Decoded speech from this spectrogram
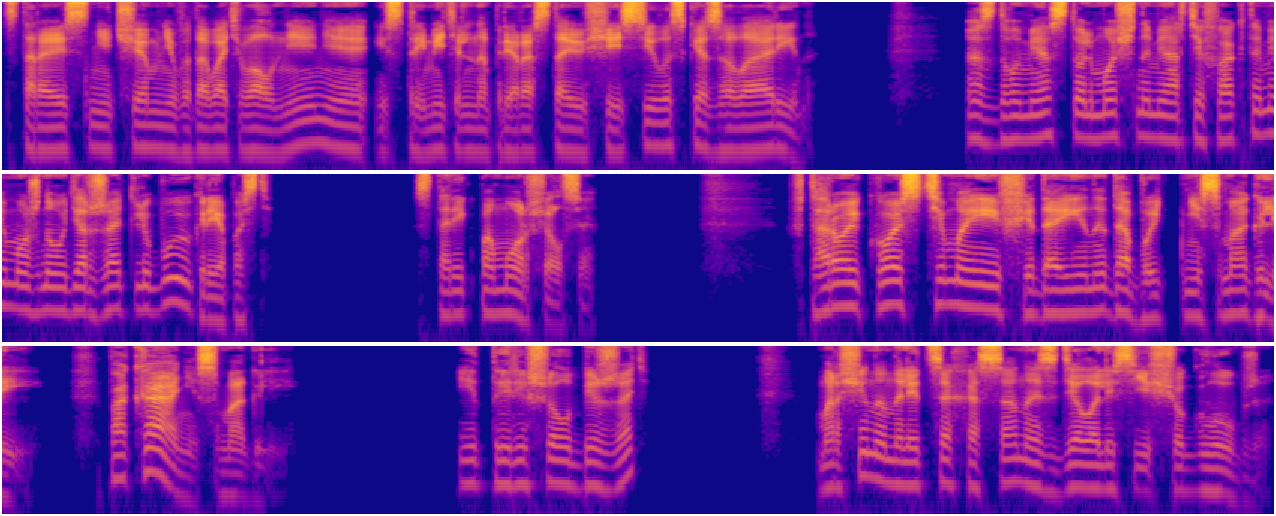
Стараясь ничем не выдавать волнения и стремительно прирастающей силы, сказала Арина. «А с двумя столь мощными артефактами можно удержать любую крепость». Старик поморщился. «Второй кости мои федоины добыть не смогли. Пока не смогли». «И ты решил бежать?» Морщины на лице Хасана сделались еще глубже.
